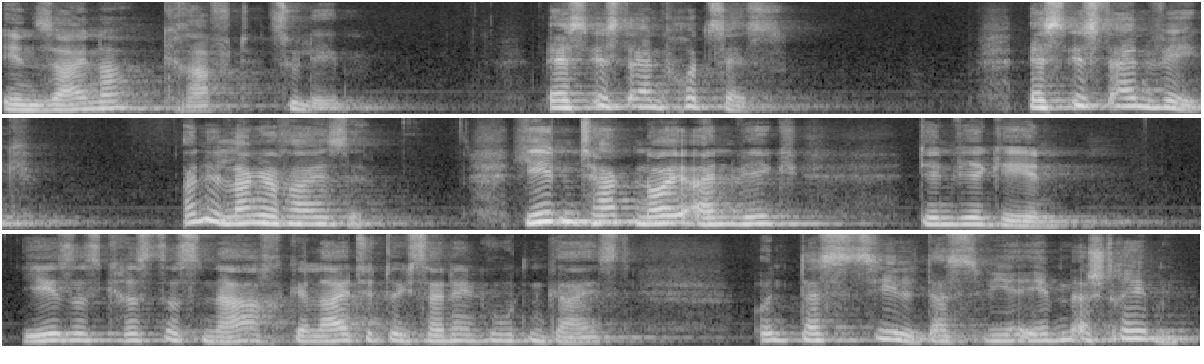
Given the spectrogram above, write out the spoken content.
in seiner Kraft zu leben. Es ist ein Prozess. Es ist ein Weg, eine lange Reise. Jeden Tag neu ein Weg, den wir gehen. Jesus Christus nach, geleitet durch seinen guten Geist. Und das Ziel, das wir eben erstreben.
